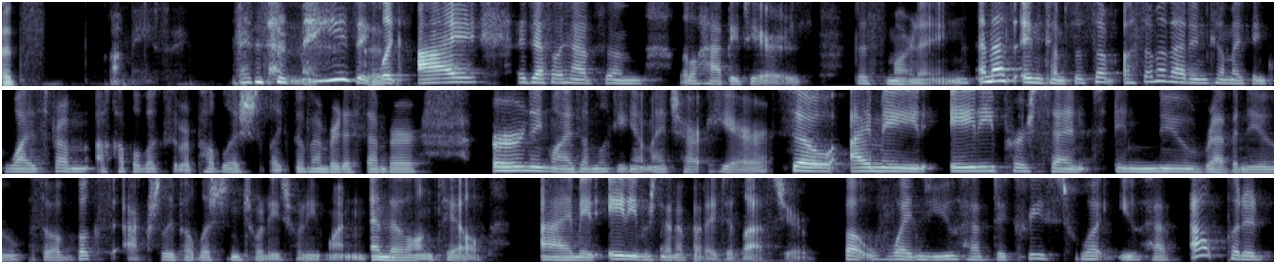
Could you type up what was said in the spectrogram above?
it's amazing it's amazing. like I, I definitely had some little happy tears this morning, and that's income. So some uh, some of that income I think was from a couple books that were published like November, December. Earning wise, I'm looking at my chart here. So I made 80% in new revenue. So of books actually published in 2021 and the long tail, I made 80% of what I did last year. But when you have decreased what you have outputted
